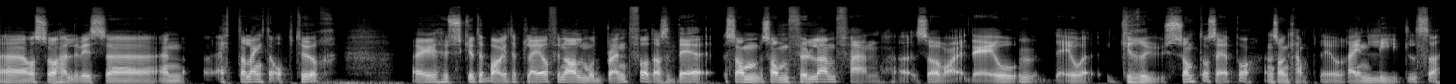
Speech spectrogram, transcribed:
Eh, og så heldigvis eh, en etterlengta opptur. Jeg husker tilbake til playoff-finalen mot Brentford. altså det Som, som Fulham-fan så var det, er jo, mm. det er jo grusomt å se på en sånn kamp. Det er jo ren lidelse.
